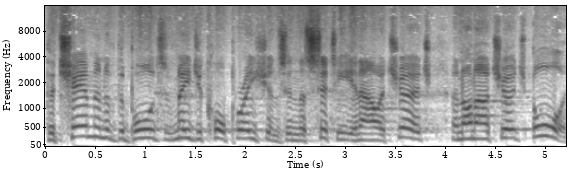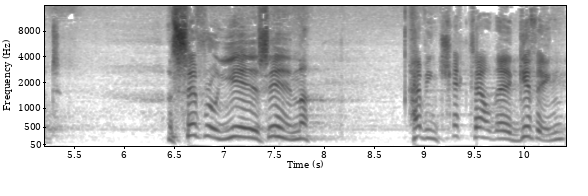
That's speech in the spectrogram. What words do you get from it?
the chairman of the boards of major corporations in the city in our church and on our church board. And several years in, having checked out their giving,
